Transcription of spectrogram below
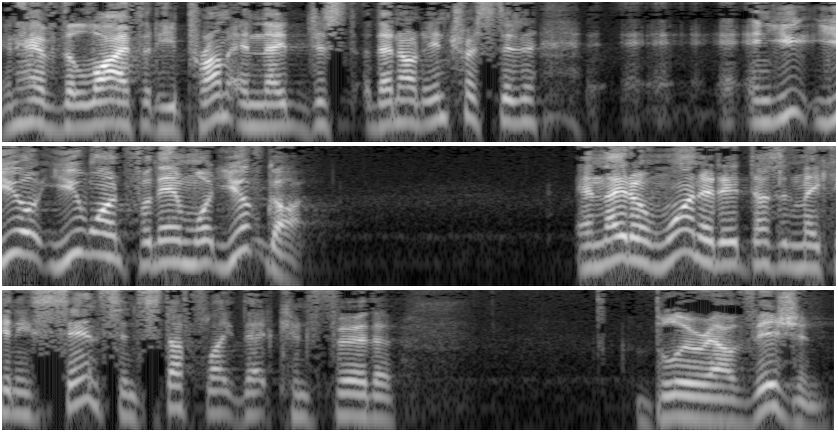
and have the life that he promised, and they just, they're not interested in And you, you, you want for them what you've got. And they don't want it, it doesn't make any sense, and stuff like that can further blur our vision.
